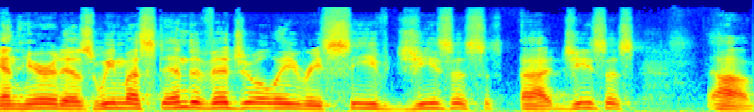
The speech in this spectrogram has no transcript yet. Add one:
And here it is. We must individually receive Jesus, uh, Jesus uh,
